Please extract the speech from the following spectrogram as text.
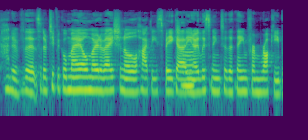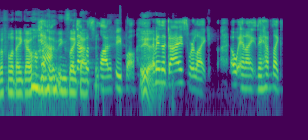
kind of the sort of typical male motivational hypey speaker, mm-hmm. you know, listening to the theme from Rocky before they go on yeah, and things like that. That was a lot of people. Yeah. I mean, the guys were like, oh, and I they have like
